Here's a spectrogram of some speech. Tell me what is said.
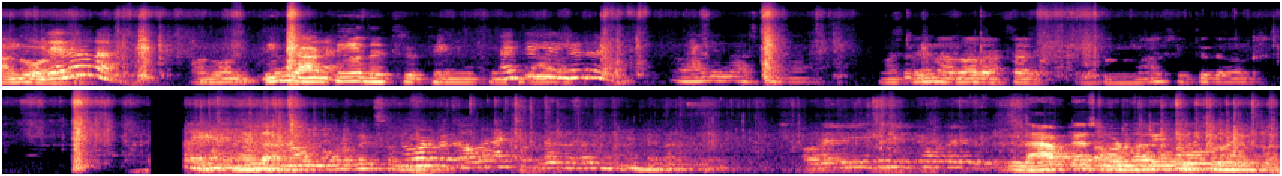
ಅದು ಒಂದು ತಿಂಗಳು ಎರಡು ತಿಂಗಳು ಐತ್ರಿ ಮತ್ತೇನು ಅದಾವ್ರಿ ಅಟ್ಟ ಮಾಲ್ ಸಿಗ್ತಿದ್ದಿಲ್ಲನ್ರಿ ಇಲ್ಲ ನಾವು ನೋಡ್ಬೇಕು ಸ್ವಲ್ಪ. ಲ್ಯಾಬ್ ಟೆಸ್ಟ್ ಇನ್ನೊಬ್ರು ಡಾಕ್ಯುಮೆಂಟ್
